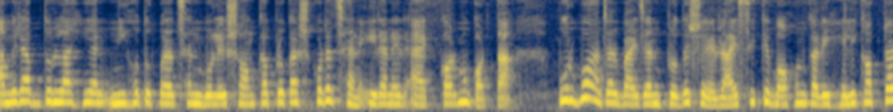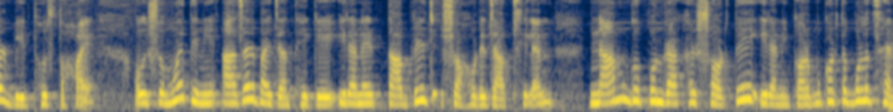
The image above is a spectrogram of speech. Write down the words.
আমির আবদুল্লাহিয়ান নিহত হয়েছেন বলে শঙ্কা প্রকাশ করেছেন ইরানের এক কর্মকর্তা। পূর্ব আজারবাইজান প্রদেশে রাইসিকে বহনকারী হেলিকপ্টার বিধ্বস্ত হয়। ওই সময় তিনি আজারবাইজান থেকে ইরানের তাবরেজ শহরে যাচ্ছিলেন। নাম গোপন রাখার শর্তে ইরানি কর্মকর্তা বলেছেন,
